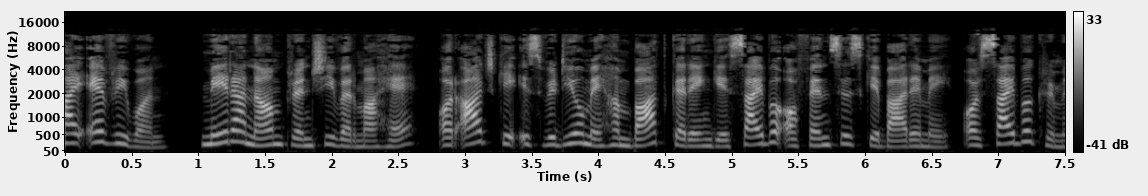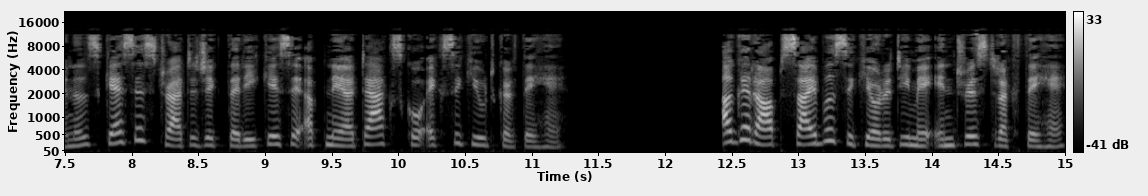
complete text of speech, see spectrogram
हाय एवरीवन मेरा नाम प्रिंशी वर्मा है और आज के इस वीडियो में हम बात करेंगे साइबर ऑफेंसेस के बारे में और साइबर क्रिमिनल्स कैसे स्ट्रैटेजिक तरीके से अपने अटैक्स को एक्सिक्यूट करते हैं। अगर आप साइबर सिक्योरिटी में इंटरेस्ट रखते हैं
